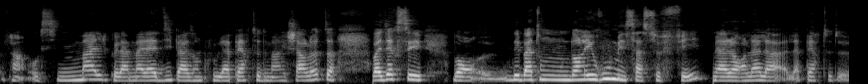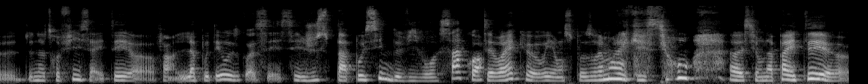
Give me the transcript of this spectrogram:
enfin aussi mal que la maladie par exemple ou la perte de Marie Charlotte on va dire que c'est bon des bâtons dans les roues mais ça se fait. Mais alors là la, la perte de, de notre fille ça a été enfin la C'est juste pas possible de vivre ça, quoi. C'est vrai que oui, on se pose vraiment la question euh, si on n'a pas été euh,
